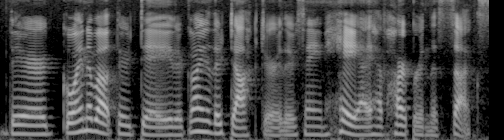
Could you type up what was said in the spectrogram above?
they're going about their day, they're going to their doctor, they're saying, "Hey, I have heartburn. This sucks."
